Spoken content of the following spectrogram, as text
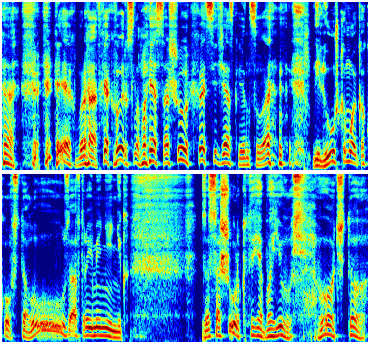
Эх, брат, как выросла моя Сашурка, хоть сейчас к венцу, а. Илюшка мой каков стал. У, завтра именинник. За Сашурку-то я боюсь. Вот что.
